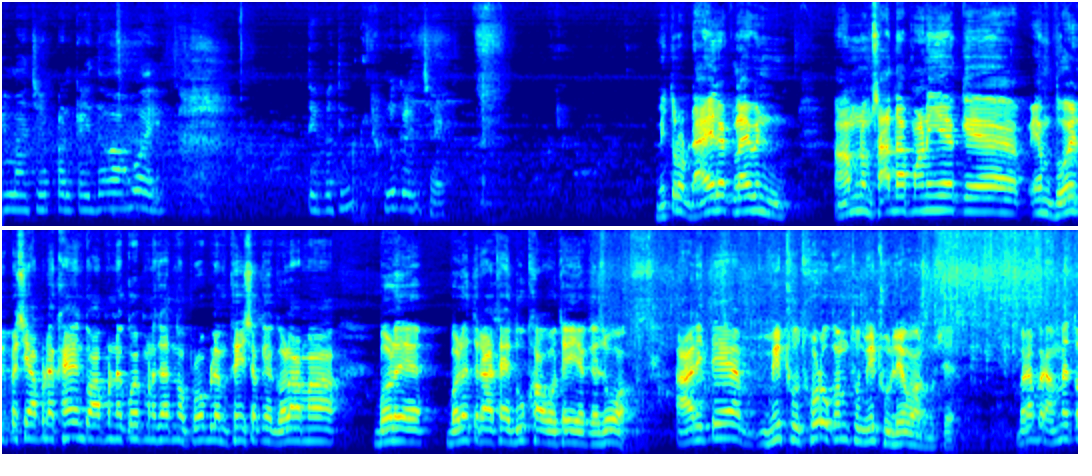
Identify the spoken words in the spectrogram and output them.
એમાં જે પણ કંઈ દવા હોય તે બધું નીકળી જાય. મિત્રો ડાયરેક્ટ લાવીને આમનામ સાદા પાણીએ કે એમ ધોઈને પછી આપણે ખાઈએ ને તો આપણને કોઈ પણ જાતનો પ્રોબ્લેમ થઈ શકે ગળામાં બળે બળતરા થાય દુખાવો થઈ શકે જો આ રીતે મીઠું થોડુંક અમથું મીઠું લેવાનું છે. બરાબર? અમે તો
